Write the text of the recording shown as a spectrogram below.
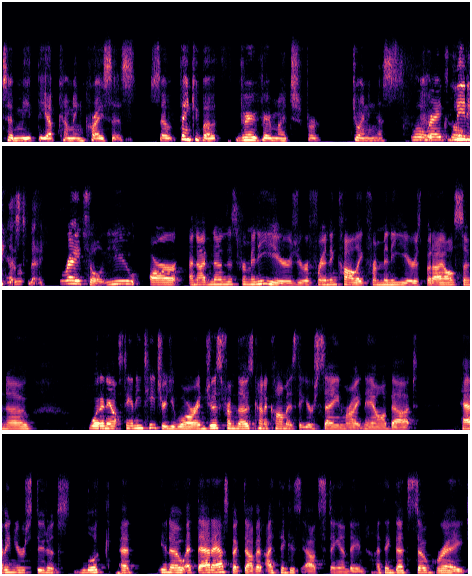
to meet the upcoming crisis. So thank you both very very much for joining us Well, uh, Rachel, leading us today Rachel, you are, and I've known this for many years, you're a friend and colleague from many years, but I also know what an outstanding teacher you are. And just from those kind of comments that you're saying right now about having your students look at, you know, at that aspect of it, I think is outstanding. I think that's so great.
